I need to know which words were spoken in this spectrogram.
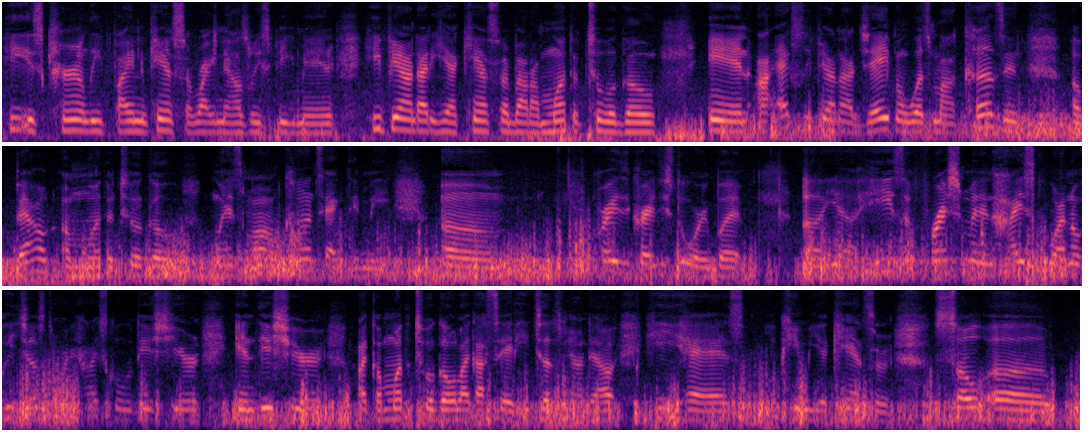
He is currently fighting cancer right now as we speak, man. He found out he had cancer about a month or two ago. And I actually found out Javen was my cousin about a month or two ago when his mom contacted me. Um, crazy, crazy story. But uh, yeah, he's a freshman in high school. I know he just started high school this year. And this year, like a month or two ago, like I said, he just found out he has leukemia cancer. So, uh,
